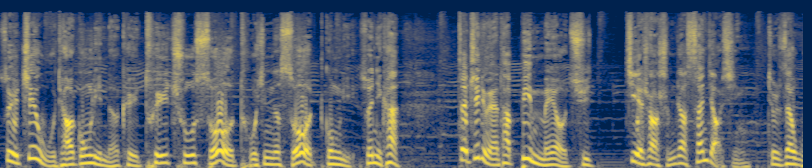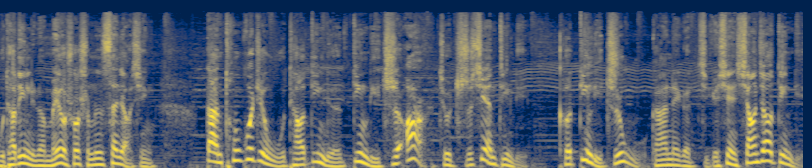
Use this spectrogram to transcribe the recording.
所以这五条公理呢，可以推出所有图形的所有公理。所以你看，在这里面它并没有去介绍什么叫三角形，就是在五条定理呢没有说什么是三角形。但通过这五条定理的定理之二，就直线定理。和定理之五，刚才那个几个线相交定理，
